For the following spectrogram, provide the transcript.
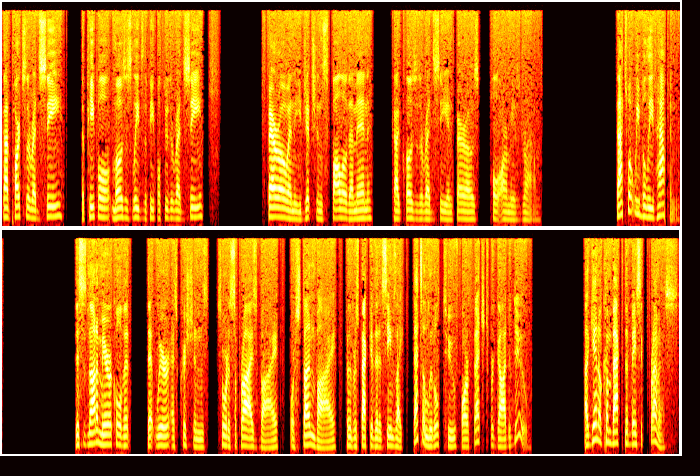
God parts the Red Sea. The people, Moses leads the people through the Red Sea. Pharaoh and the Egyptians follow them in. God closes the Red Sea, and Pharaoh's whole army is drowned. That's what we believe happened. This is not a miracle that, that we're, as Christians, sort of surprised by or stunned by from the perspective that it seems like that's a little too far fetched for God to do. Again, I'll come back to the basic premise.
